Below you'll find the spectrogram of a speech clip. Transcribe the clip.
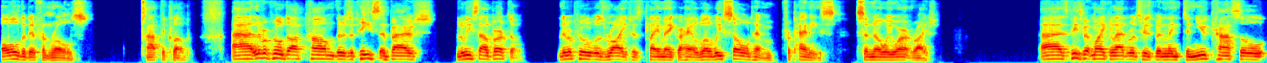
all the different roles at the club. Uh, Liverpool.com, there's a piece about Luis Alberto. Liverpool was right as playmaker hailed. Well, we sold him for pennies, so no, we weren't right. Uh, there's a piece about Michael Edwards, who's been linked to Newcastle.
